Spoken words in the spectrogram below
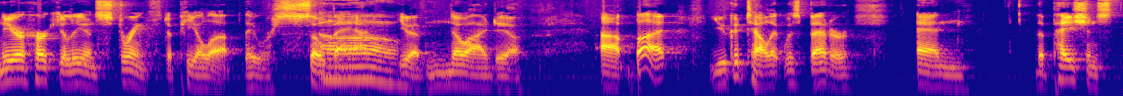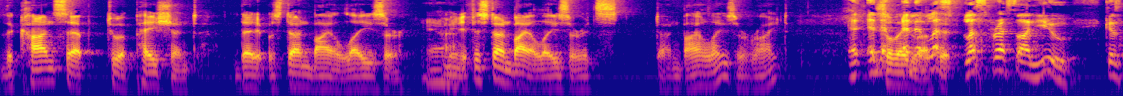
near Herculean strength to peel up. They were so oh. bad, you have no idea. Uh, but you could tell it was better, and the patient's the concept to a patient that it was done by a laser yeah. I mean, if it's done by a laser, it's done by a laser, right? And, and so then, and then Let's stress on you. Because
